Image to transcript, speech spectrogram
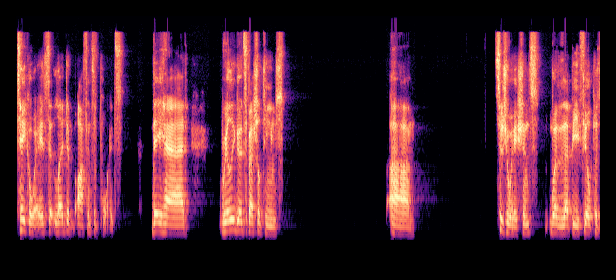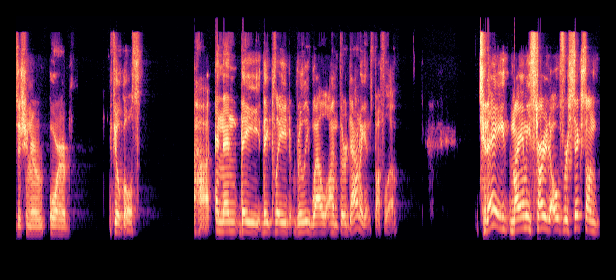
takeaways that led to offensive points. They had really good special teams uh, situations, whether that be field position or, or field goals. Uh, and then they they played really well on third down against Buffalo. Today, Miami started over 6 on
